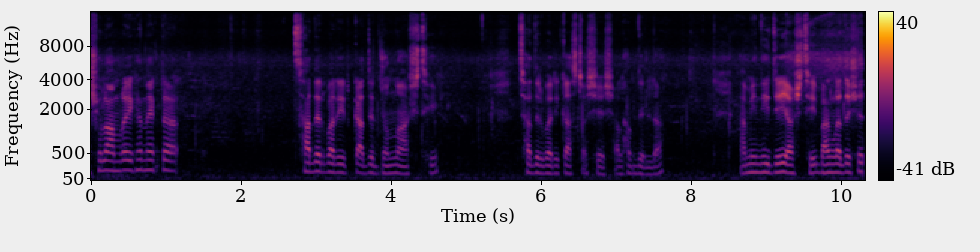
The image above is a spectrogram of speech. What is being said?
আসলে আমরা এখানে একটা ছাদের বাড়ির কাজের জন্য আসছি। ছাদের বাড়ির কাজটা শেষ, আলহামদুলিল্লাহ। আমি নিজেই আসছি। বাংলাদেশে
